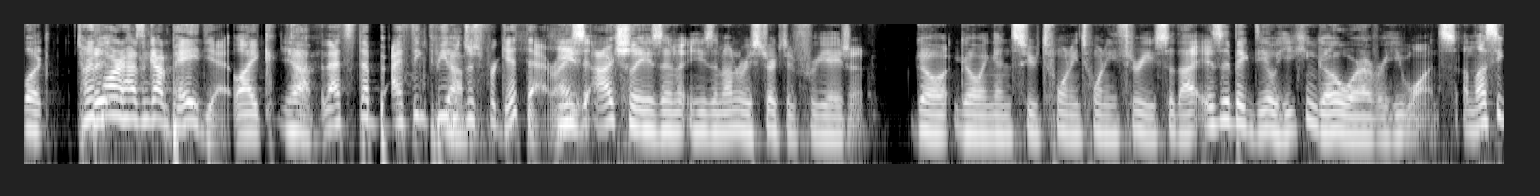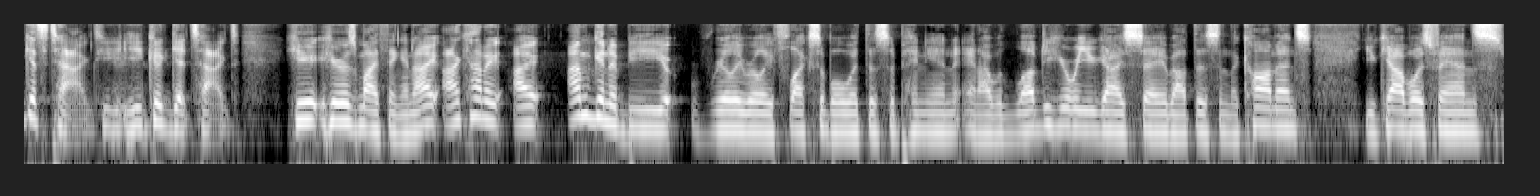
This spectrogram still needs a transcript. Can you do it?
Look, Tony Pollard hasn't gotten paid yet. Like, Yeah. that's the. I think people Yeah. just forget that, right? he's actually he's an he's an unrestricted free agent go, going into 2023. So that is a big deal. He can go wherever he wants, unless he gets tagged. He, he could get tagged. Here, here's my thing, and I, I kind of I I'm gonna be really really flexible with this opinion, and I would love to hear what you guys say about this in the comments. You Cowboys fans.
